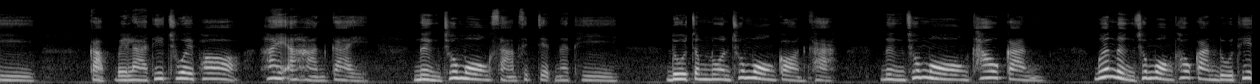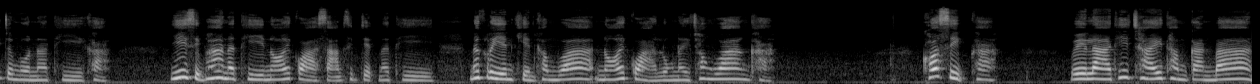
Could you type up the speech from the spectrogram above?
ที กับเวลาที่ช่วยพ่อให้อาหารไก่ 1 ชั่วโมง 37 นาที ดูจำนวนชั่วโมงก่อนค่ะ 1 ชั่วโมงเท่ากัน เมื่อ 1 ชั่วโมงเท่ากันดูที่จำนวนนาทีค่ะ 25 นาทีน้อยกว่า 37 นาที นักเรียนเขียนคำว่าน้อยกว่าลงในช่องว่างค่ะ ข้อ 10 ค่ะ เวลาที่ใช้ทำการบ้าน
